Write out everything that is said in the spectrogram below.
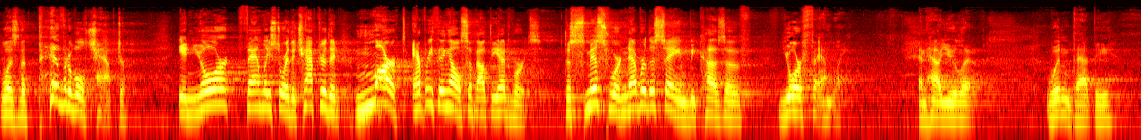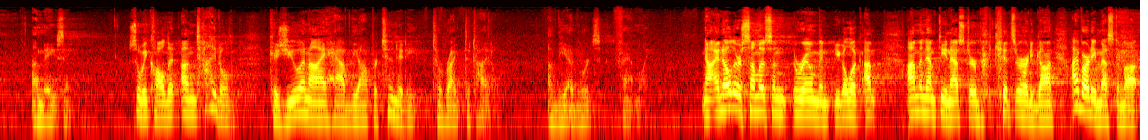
was the pivotal chapter in your family story, the chapter that marked everything else about the Edwards? The Smiths were never the same because of your family and how you lived. Wouldn't that be amazing? So we called it Untitled because you and I have the opportunity to write the title of the Edwards family. Now, I know there's some of us in the room, and you go, Look, I'm, I'm an empty nester. My kids are already gone. I've already messed them up.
